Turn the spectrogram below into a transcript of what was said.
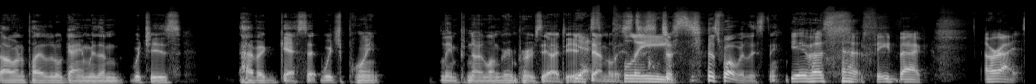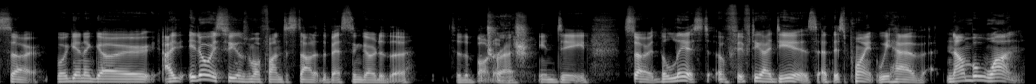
I want to play a little game with them, which is have a guess at which point blimp no longer improves the idea Yes, down the list. please. Just just while we're listening. give us that feedback. All right, so we're gonna go. I, it always feels more fun to start at the best and go to the to the bottom. Trash. indeed. So the list of fifty ideas at this point, we have number one,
